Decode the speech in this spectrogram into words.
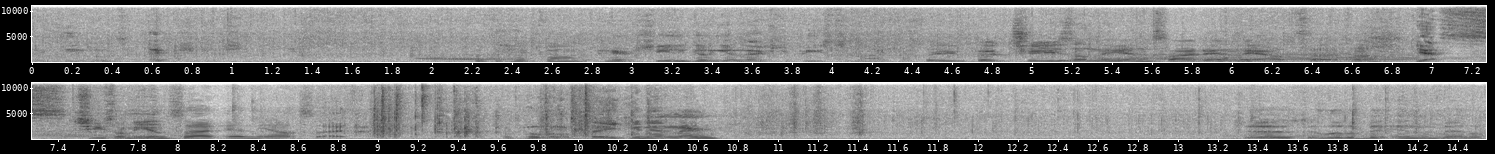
Make these ones extra cheesy. What the heck on? Here, she's gonna get an extra piece tonight. So you put cheese on the inside and the outside, huh? Yes, cheese on the inside and the outside. I'll put a little bacon in there. Just a little bit in the middle.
